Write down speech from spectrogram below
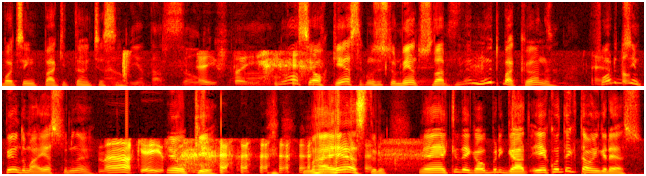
pode ser impactante, assim. A ambientação. É isso aí. Nossa, é a orquestra com os instrumentos lá, é muito bacana. É, Fora o desempenho do maestro, né? Não, que isso. É o quê? maestro? É, que legal, obrigado. E quanto é que tá o ingresso?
